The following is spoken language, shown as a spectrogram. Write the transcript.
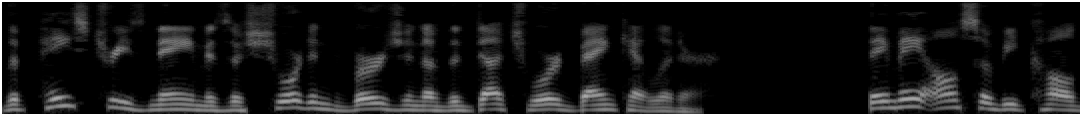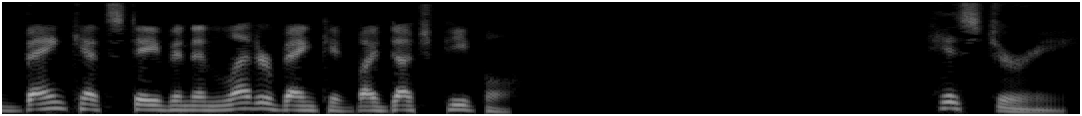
the pastry's name is a shortened version of the Dutch word banketletter. They may also be called banketstaven and letterbanket by Dutch people. History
